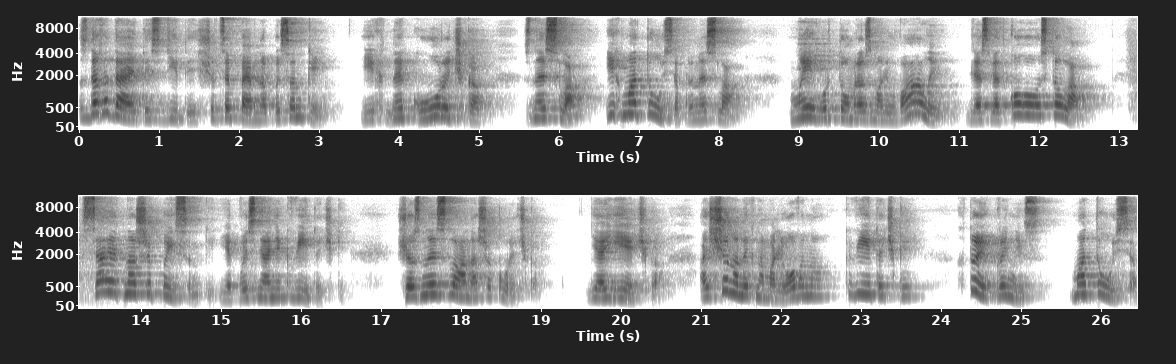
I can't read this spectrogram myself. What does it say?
здогадаєтесь, діти, що це певно писанки? Їх не курочка знесла, їх матуся принесла. Ми гуртом розмалювали для святкового стола. Сяють наші писанки, як весняні квіточки, що знесла наша курочка. Яєчка. А що на них намальовано? Квіточки. Хто їх приніс? Матуся.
